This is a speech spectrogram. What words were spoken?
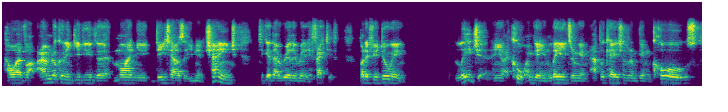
However, I'm not going to give you the minute details that you need to change to get that really, really effective. But if you're doing lead gen and you're like, cool, I'm getting leads, I'm getting applications, I'm getting calls,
